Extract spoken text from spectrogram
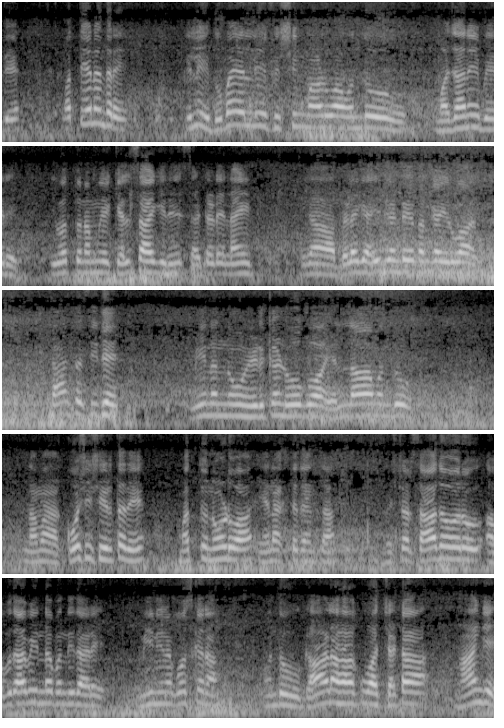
ಇದೆ. ಮತ್ತೇನೆಂದರೆ, ಇಲ್ಲಿ ದುಬೈಯಲ್ಲಿ ಫಿಶಿಂಗ್ ಮಾಡುವ ಒಂದು ಮಜಾನೇ ಬೇರೆ. ಇವತ್ತು ನಮಗೆ ಕೆಲಸ ಆಗಿದೆ ಸ್ಯಾಟರ್ಡೆ ನೈಟ್ ಈಗ ಬೆಳಗ್ಗೆ ಐದು ಗಂಟೆಗೆ ತನಕ ಇರುವ ಚಾನ್ಸಸ್ ಇದೆ. ಮೀನನ್ನು ಹಿಡ್ಕೊಂಡು ಹೋಗುವ ಎಲ್ಲ ಒಂದು ನಮ್ಮ ಕೋಶಿಶ್ ಇರ್ತದೆ. ಮತ್ತು ನೋಡುವ ಏನಾಗ್ತದೆ ಅಂತ. ಮಿಸ್ಟರ್ ಸಾದ್ ಅವರು ಅಬುದಾಬಿಯಿಂದ ಬಂದಿದ್ದಾರೆ. ಮೀನಿನಗೋಸ್ಕರ ಒಂದು ಗಾಳ ಹಾಕುವ ಚಟ ಹಾಗೆ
